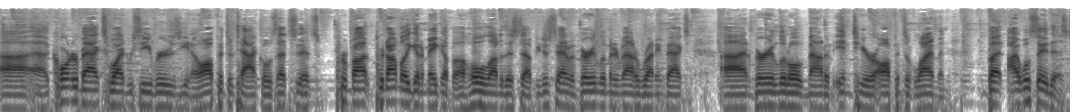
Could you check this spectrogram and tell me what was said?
uh, uh, cornerbacks, wide receivers, you know, offensive tackles. That's that's predominantly going to make up a whole lot of this stuff. You just have a very limited amount of running backs uh, and very little amount of interior offensive linemen. But I will say this:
